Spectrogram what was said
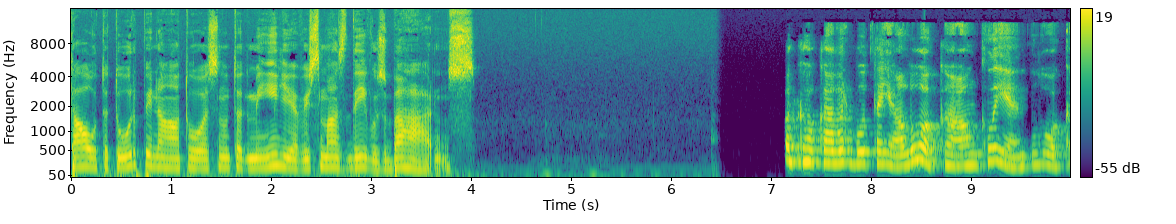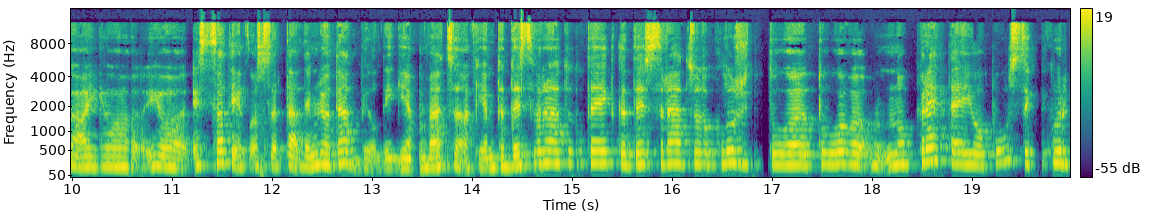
tauta turpinātos, nu, tad mīļie vismaz divus bērnus. Kaut kā varbūt tajā lokā un klientu lokā, jo, jo es satiekos ar tādiem ļoti atbildīgiem vecākiem, tad es varētu teikt, ka es redzu gluži to, to nu, pretējo pusi, kur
